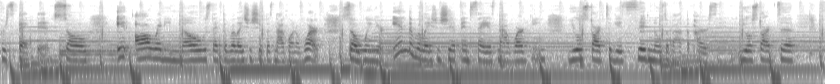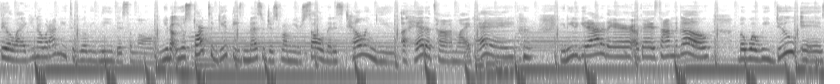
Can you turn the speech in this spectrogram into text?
perspective. So it already knows that the relationship is not going to work. So when you're in the relationship and say it's not working, you'll start to get signals about the person. You'll start to feel like, you know what, I need to really leave this alone. You know, you'll start to get these messages from your soul that is telling you ahead of time, like, hey, you need to get out of there. Okay, it's time to go. But what we do is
